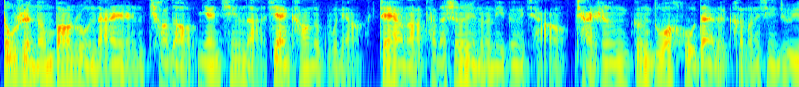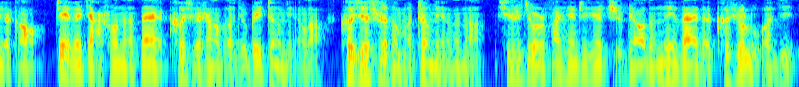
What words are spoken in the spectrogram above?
都是能帮助男人挑到年轻的、健康的姑娘。这样呢，他的生育能力更强，产生更多后代的可能性就越高。这个假说呢，在科学上早就被证明了。科学是怎么证明的呢？其实就是发现这些指标的内在的科学逻辑。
